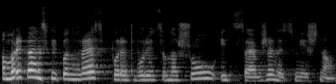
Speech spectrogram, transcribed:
Американський конгрес перетворюється на шоу, і це вже не смішно.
